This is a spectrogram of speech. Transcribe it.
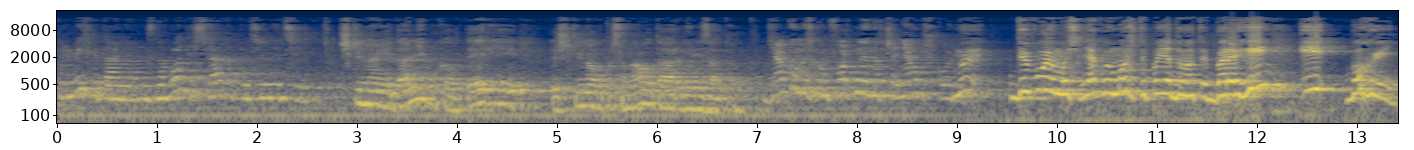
Прийміть вітання з нагоди свята працівниці. Шкільної їдальні, бухгалтерії, шкільного персоналу та організаторів. Дякуємо за комфортне навчання у школі. Ми дивуємося, як ви можете поєднувати берегинь і богинь.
